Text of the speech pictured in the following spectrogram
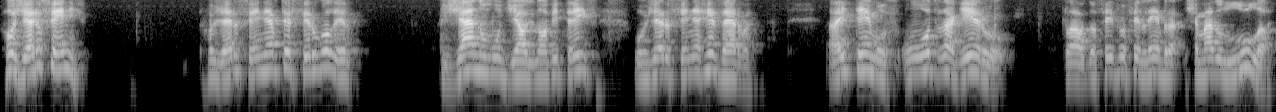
Rogério Ceni. Rogério Ceni é o terceiro goleiro. Já no Mundial de 93, o Rogério Ceni é reserva. Aí temos um outro zagueiro, Claudio, não sei se você lembra, chamado Lula.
